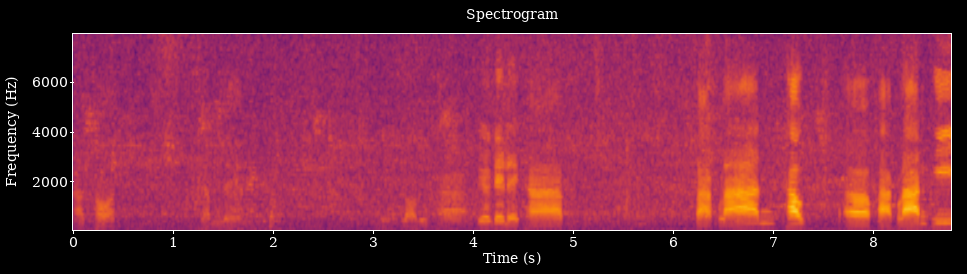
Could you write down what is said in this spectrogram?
ข้าวทอดยำแหนมรอลูกค้าเลือกได้เลยครับ ฝากร้านข้าวฝากร้านที่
